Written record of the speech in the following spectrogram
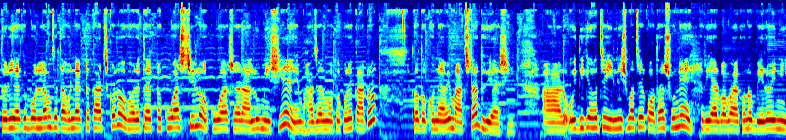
তো রিয়াকে বললাম যে তাহলে একটা কাজ করো, ঘরে তো একটা কুয়াশ ছিল, কুয়াশ আর আলু মিশিয়ে ভাজার মতো করে কাটো, ততক্ষণে আমি মাছটা ধুয়ে আসি। আর ওইদিকে হচ্ছে ইলিশ মাছের কথা শুনে রিয়ার বাবা এখনও বেরোয়নি,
